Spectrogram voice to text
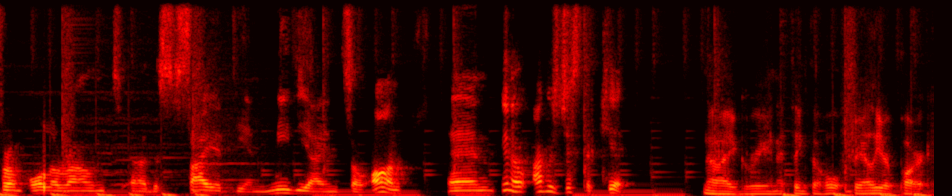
from all around uh, the society and media and so on, and you know I was just a kid. No, I agree, and I think the whole failure part.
